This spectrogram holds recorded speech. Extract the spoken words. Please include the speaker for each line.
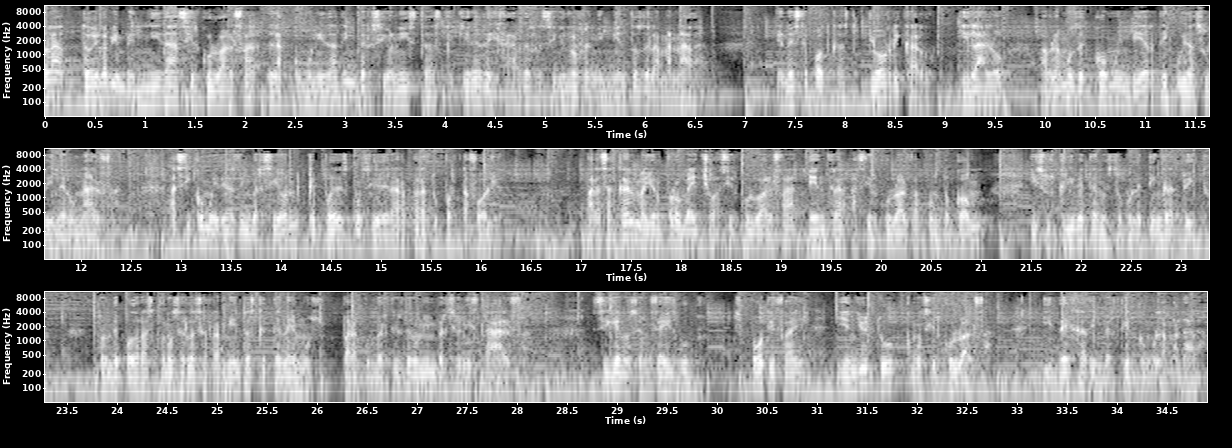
Speaker 1: Hola, te doy la bienvenida a Círculo Alfa, la comunidad de inversionistas que quiere dejar de recibir los rendimientos de la manada. En este podcast, yo, Ricardo, y Lalo hablamos de cómo invierte y cuida su dinero un alfa, así como ideas de inversión que puedes considerar para tu portafolio. Para sacar el mayor provecho a Círculo Alfa, entra a circuloalfa.com y suscríbete a nuestro boletín gratuito, donde podrás conocer las herramientas que tenemos para convertirte en un inversionista alfa. Síguenos en Facebook, Spotify y en YouTube como Círculo Alfa y deja de invertir como la manada.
